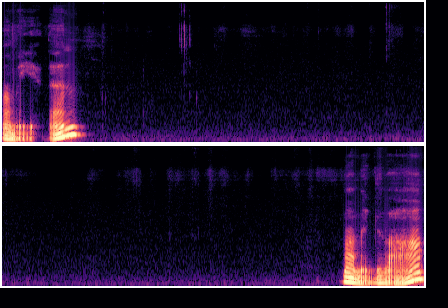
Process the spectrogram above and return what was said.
Mamy jeden. Mamy dwa.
